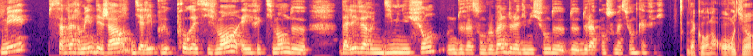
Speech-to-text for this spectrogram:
Mais ça permet déjà d'y aller progressivement et effectivement d'aller vers une diminution de façon globale de la diminution de la consommation de café. D'accord, alors on retient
